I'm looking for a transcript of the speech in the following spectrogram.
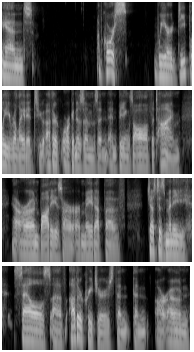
And of course, we are deeply related to other organisms and, and beings all of the time. Our own bodies are, are made up of just as many cells of other creatures than, than our own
